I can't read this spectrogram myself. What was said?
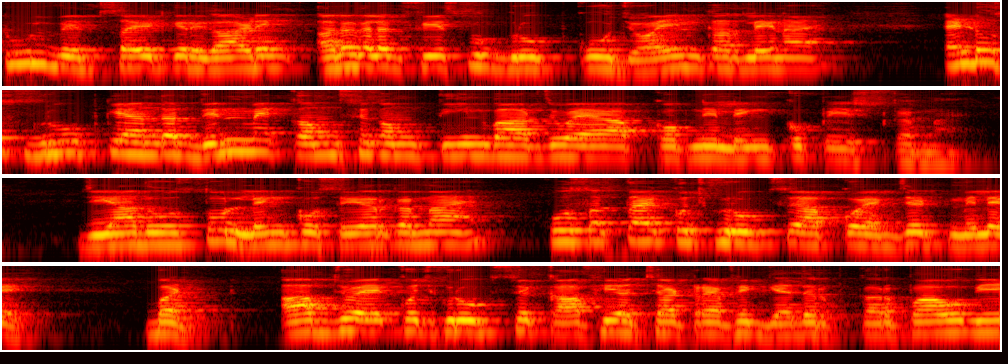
टूल वेबसाइट के रिगार्डिंग अलग अलग फेसबुक ग्रुप को ज्वाइन कर लेना है। एंड उस ग्रुप के अंदर दिन में कम से कम तीन बार जो है आपको अपने लिंक को पेस्ट करना है। जी हाँ दोस्तों लिंक को शेयर करना है। हो सकता है कुछ ग्रुप से आपको एग्जिट मिले बट आप जो है कुछ ग्रुप से काफ़ी अच्छा ट्रैफ़िक गैदर कर पाओगे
